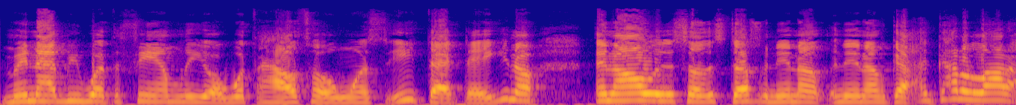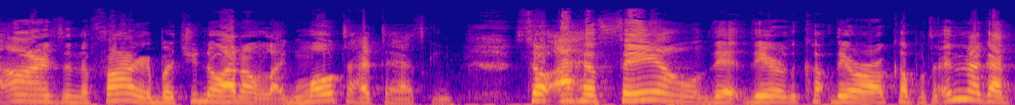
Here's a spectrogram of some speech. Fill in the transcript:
may not be what the family or what the household wants to eat that day, you know, and all of this other stuff. And then I'm, and then I've got, I got a lot of irons in the fire, but you know, I don't like multitasking. So I have found that there, the there are a couple times, and then I got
